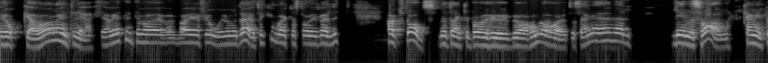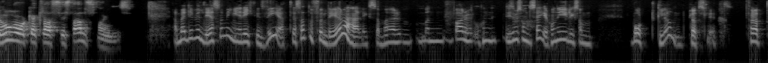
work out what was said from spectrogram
Rocka, var han inte det? Så jag vet inte vad, vad det är för oro där. Jag tycker hon verkar stå i väldigt högt odds med tanke på hur bra hon har varit. Och sen är det väl Linn Svan. Kan inte hon åka klassiskt alls, Magnus? Ja, men det är väl det som ingen riktigt vet. Jag satt och funderade här liksom. Men var, hon, det är som du säger, hon är ju liksom bortglömd plötsligt. För att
